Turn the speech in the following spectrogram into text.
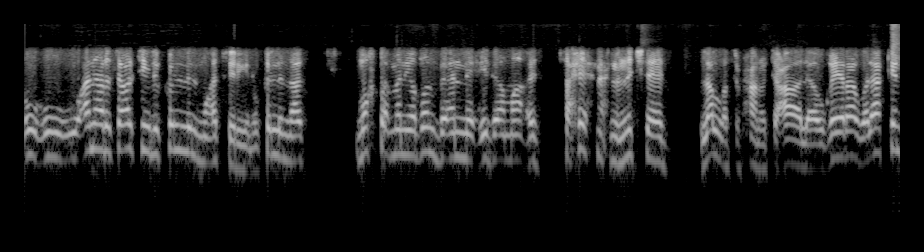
وأنا رسالتي لكل المؤثرين وكل الناس مخطئ من يظن بأن إذا ما صحيح نحن نجتهد لله سبحانه وتعالى وغيره ولكن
